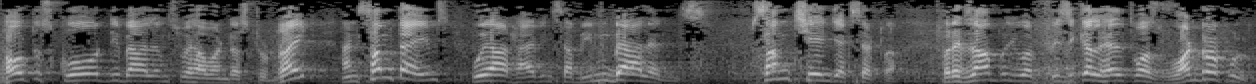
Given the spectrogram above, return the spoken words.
How to score the balance we have understood, right? And sometimes we are having some imbalance, some change, etc. For example, your physical health was wonderful,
